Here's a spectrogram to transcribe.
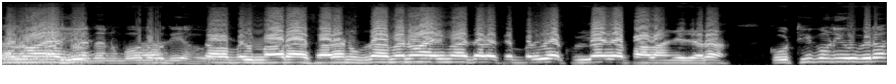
ਮੈਨੂੰ ਆਇਆ ਸੀ ਤੈਨੂੰ ਬਹੁਤ ਵਧੀਆ ਹੋ ਚੱਲ ਬਈ ਮਹਾਰਾਜ ਸਾਰਿਆਂ ਨੂੰ ਭਰਾ ਮੈਨੂੰ ਆਈ ਮੈਂ ਚੱਲ ਇੱਥੇ ਵਧੀਆ ਖੁੱਲਾ ਜਿਹਾ ਪਾ ਲਾਂਗੇ ਯਾਰ। ਕੋਠੀ ਪਾਉਣੀ ਉਹ ਫਿਰ?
